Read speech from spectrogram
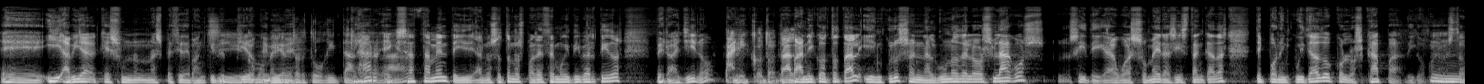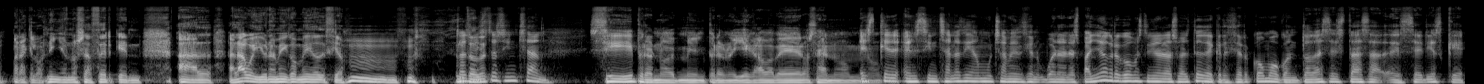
Eh, y había, que es una especie de vampiro sí, que medio tortuguita. Claro, exactamente. Y a nosotros nos parece muy divertidos, pero allí no. Pánico total. Pánico total. E incluso en alguno de los lagos, sí, de aguas someras y estancadas, te ponen cuidado con los kappa. Digo, bueno, mm. esto para que los niños no se acerquen al, al agua y un amigo mío decía, hmm". ¿Tú has visto Sin-Chan? Sí, pero no, pero no he llegado a ver, o sea, no... Es que en Sin-Chan hacía mucha mención. Bueno, en España creo que hemos tenido la suerte de crecer como con todas estas eh, series que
